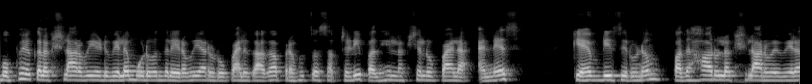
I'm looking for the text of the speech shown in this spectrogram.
ముప్పై ఒక లక్షల అరవై ఏడు వేల మూడు వందల ఇరవై ఆరు రూపాయలు కాగా ప్రభుత్వ సబ్సిడీ పదిహేను లక్షల రూపాయల ఎన్ఎస్ కేఎఫ్డిసి రుణం పదహారు లక్షల అరవై వేల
